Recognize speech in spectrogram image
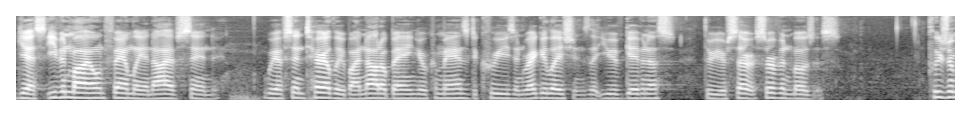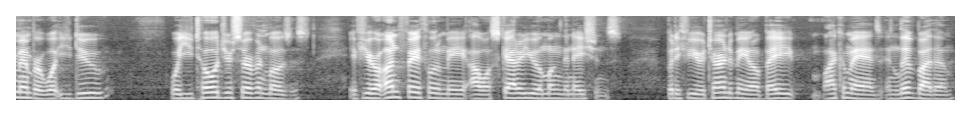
Yes, even my own family and I have sinned. We have sinned terribly by not obeying your commands, decrees, and regulations that you have given us through your servant Moses. Please remember what you do, what you told your servant Moses. If you are unfaithful to me, I will scatter you among the nations. But if you return to me and obey my commands and live by them,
